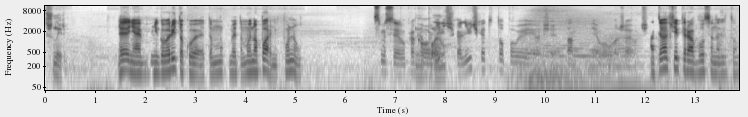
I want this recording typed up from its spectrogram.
Шнырь. Эй, не, не говори такое, это, это мой напарник, понял? В смысле, вы про кого? Ливичка? Ливичка это топовый вообще танк. Я его уважаю очень. А ты вообще переобулся на лету.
